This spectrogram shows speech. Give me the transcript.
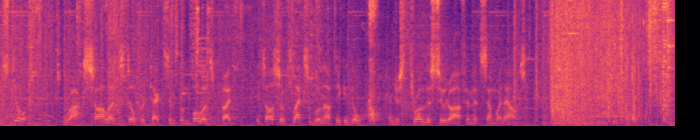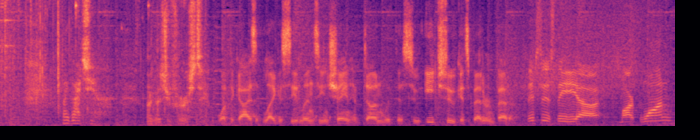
It's still rock solid, still protects him from bullets, but it's also flexible enough that you can go and just throw the suit off him at someone else. I got you. I got you first. What the guys at Legacy, Lindsay and Shane have done with this suit, each suit gets better and better. This is the uh, Mark 1,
